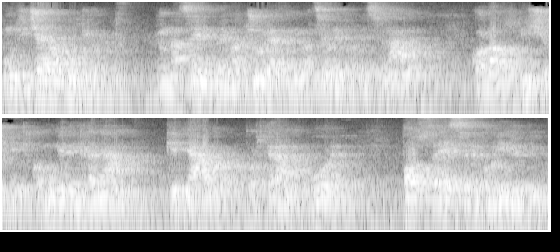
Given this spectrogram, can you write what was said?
Un sincero augurio di una sempre maggiore affermazione professionale con l'auspicio che il Comune di Gragnano, che mi auguro porteranno a cuore, possa essere fornire più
